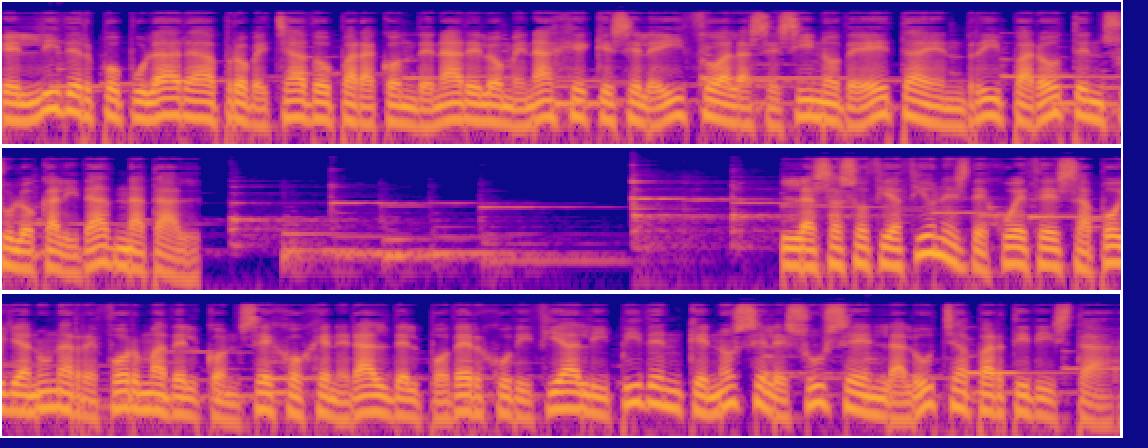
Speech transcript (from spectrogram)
El líder popular ha aprovechado para condenar el homenaje que se le hizo al asesino de ETA Henri Parot en su localidad natal. Las asociaciones de jueces apoyan una reforma del Consejo General del Poder Judicial y piden que no se les use en la lucha partidista.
